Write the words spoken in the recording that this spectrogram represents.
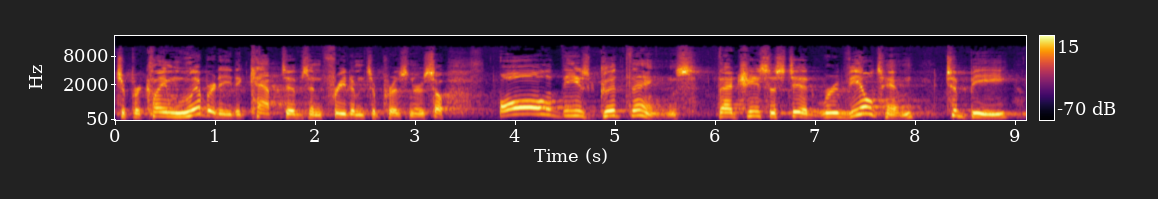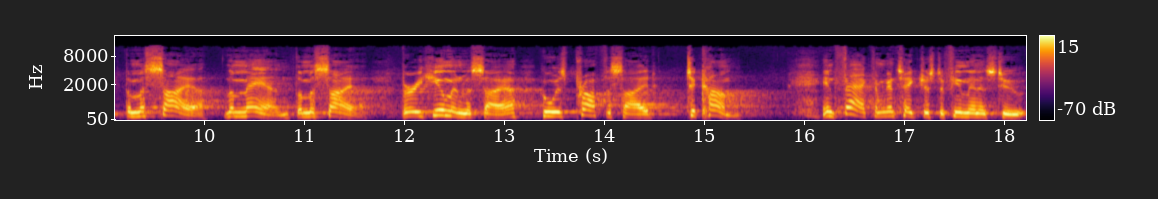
to proclaim liberty to captives and freedom to prisoners. So, all of these good things that Jesus did revealed him to be the Messiah, the man, the Messiah, very human Messiah who was prophesied to come. In fact, I'm going to take just a few minutes to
